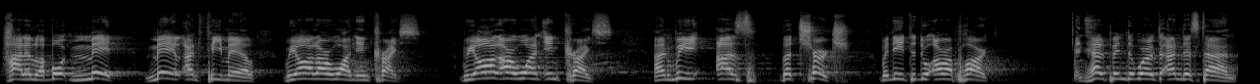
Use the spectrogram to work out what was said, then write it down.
Hallelujah. Both made, male and female. We all are one in Christ. We all are one in Christ. And we, as the church, we need to do our part in helping the world to understand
